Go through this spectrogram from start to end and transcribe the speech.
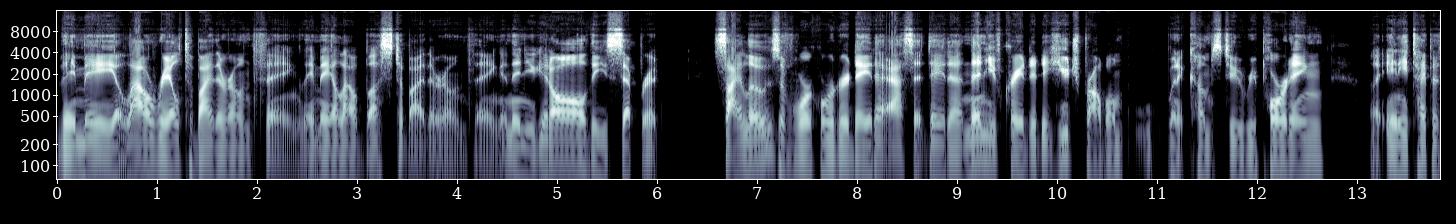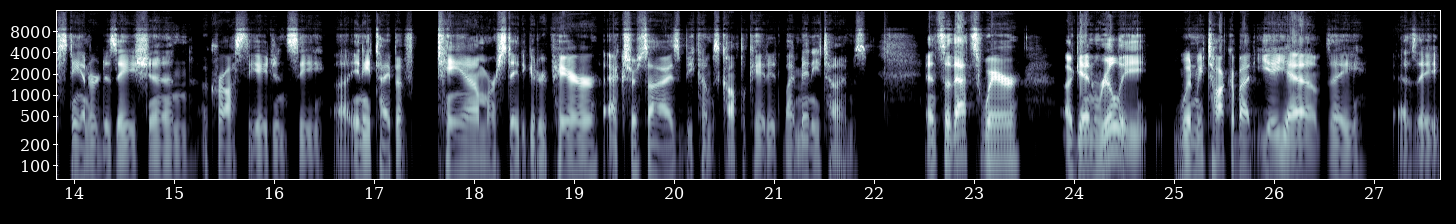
They may allow rail to buy their own thing. They may allow bus to buy their own thing. And then you get all these separate silos of work order data, asset data, and then you've created a huge problem when it comes to reporting, uh, any type of standardization across the agency, uh, any type of TAM or state of good repair exercise becomes complicated by many times. And so that's where, again, really, when we talk about EAM, they as a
